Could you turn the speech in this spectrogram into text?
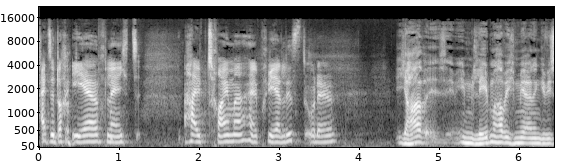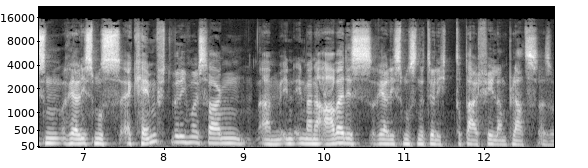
Also doch eher vielleicht halb Träumer, halb Realist oder Ja, im Leben habe ich mir einen gewissen Realismus erkämpft, würde ich mal sagen. Ähm, in, in meiner Arbeit ist Realismus natürlich total fehl am Platz. Also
